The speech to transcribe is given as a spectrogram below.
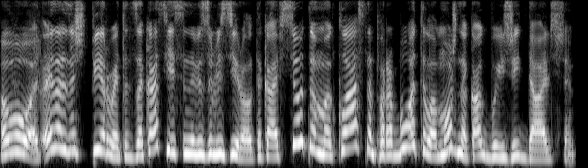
Вот. Это, значит, первый этот заказ, если навизуализировала. Такая, все, там, классно, классно, поработала, можно как бы и жить дальше.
